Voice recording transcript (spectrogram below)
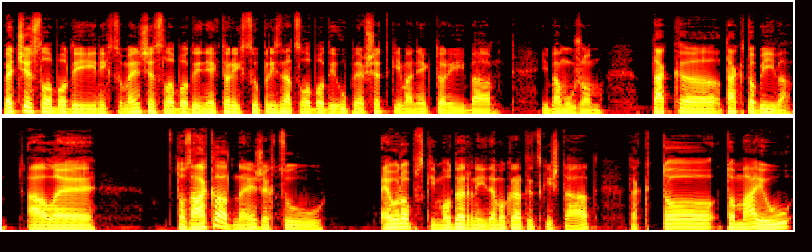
väčšie slobody, iní chcú menšie slobody, niektorí chcú priznať slobody úplne všetkým a niektorí iba, iba mužom. Tak, e, tak to býva. Ale to základné, že chcú európsky, moderný, demokratický štát, tak to, to majú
